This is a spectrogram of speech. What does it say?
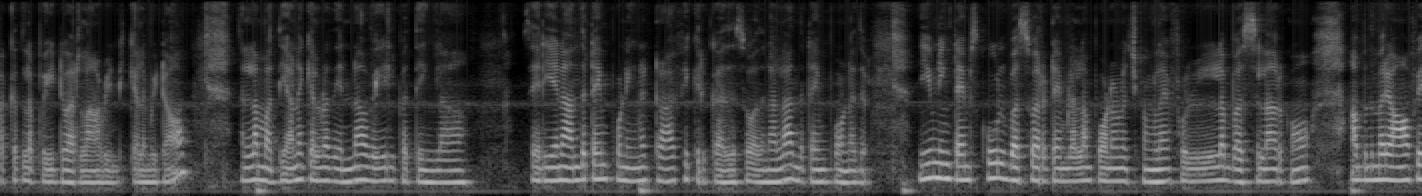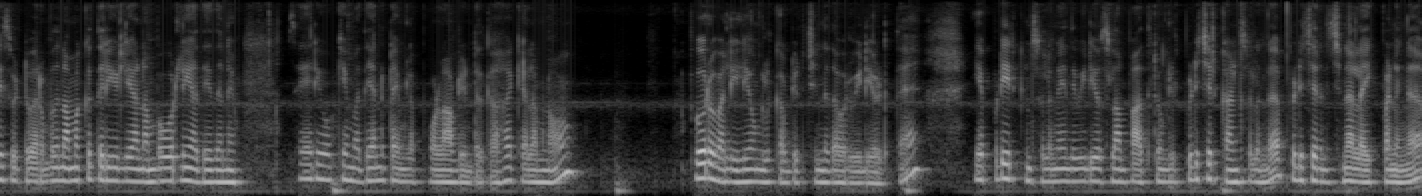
பக்கத்தில் போயிட்டு வரலாம் அப்படின்ட்டு கிளம்பிட்டோம். நல்லா மத்தியானம் கிளம்புனது. என்ன வெயில் பார்த்திங்களா சரி ஏன்னா அந்த டைம் போனீங்கன்னா டிராஃபிக் இருக்காது. ஸோ அதனால் அந்த டைம் போனது. ஈவினிங் டைம் ஸ்கூல் பஸ் வர டைம்லலாம் போனோம்னு வச்சுக்கோங்களேன். ஃபுல்லாக பஸ்ஸெலாம் இருக்கும். அப்போ இந்த மாதிரி ஆஃபீஸ் விட்டு வரும்போது நமக்கு தெரியும் இல்லையா நம்ம ஊர்லேயும் அதே தானே சரி ஓகே மத்தியான டைமில் போகலாம் அப்படின்றதுக்காக கிளம்புனோம். போகிற வழியிலேயே உங்களுக்கு அப்படி ஒரு சின்னதாக ஒரு வீடியோ எடுத்தேன். எப்படி இருக்குன்னு சொல்லுங்கள் இந்த வீடியோஸ்லாம் பார்த்துட்டு உங்களுக்கு பிடிச்சிருக்கான்னு சொல்லுங்கள் பிடிச்சிருந்துச்சுன்னா லைக் பண்ணுங்கள்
